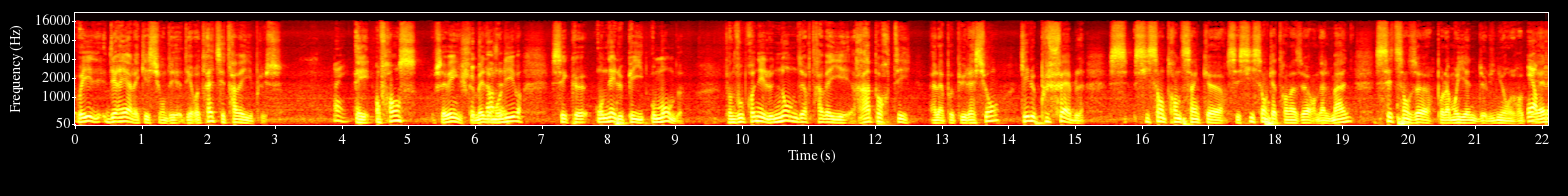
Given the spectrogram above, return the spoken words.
vous voyez, derrière la question des, des retraites, c'est travailler plus. Oui. Et en France, vous savez, je le mets dans mon livre, c'est que on est le pays au monde. Quand vous prenez le nombre d'heures travaillées rapporté à la population, qui est le plus faible, 635 heures, c'est 680 heures en Allemagne, 700 heures pour la moyenne de l'Union européenne,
